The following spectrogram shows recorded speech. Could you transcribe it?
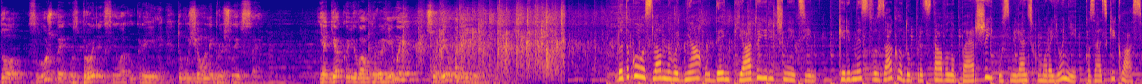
до служби у Збройних силах України, тому що вони пройшли все. Я дякую вам, дорогі мої, що ви в мене є. До такого славного дня у день п'ятої річниці керівництво закладу представило перший у Смілянському районі козацький клас.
